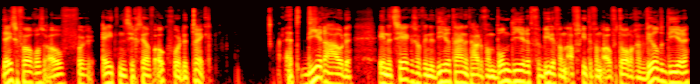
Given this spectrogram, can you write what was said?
Deze vogels overeten zichzelf ook voor de trek het dieren houden in het circus of in de dierentuin... het houden van bonddieren, het verbieden van afschieten van overtollige wilde dieren...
